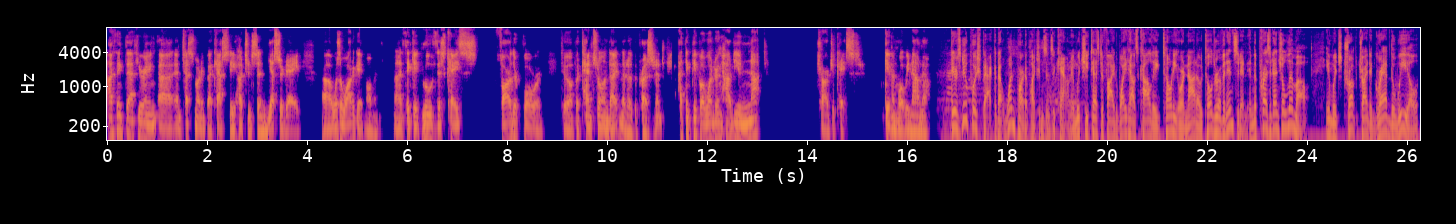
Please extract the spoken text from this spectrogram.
I think that hearing uh, and testimony by Cassidy Hutchinson yesterday uh, was a Watergate moment. I think it moved this case farther forward to a potential indictment of the president. I think people are wondering how do you not charge a case, given what we now know? There's new pushback about one part of Hutchinson's account in which she testified White House colleague Tony Ornato told her of an incident in the presidential limo in which Trump tried to grab the wheel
